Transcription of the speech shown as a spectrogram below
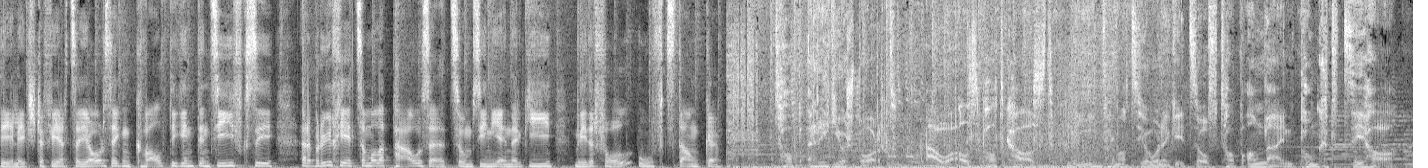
Die letzten 14 Jahre waren gewaltig intensiv. Gewesen. Er bräuchte jetzt einmal eine Pause, um seine Energie wieder voll aufzutanken. Top Regiosport, auch als Podcast. Mehr Informationen gibt's auf toponline.ch.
